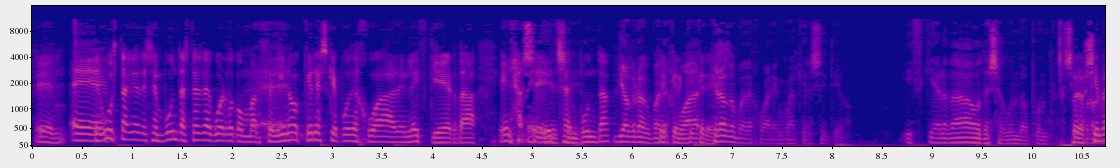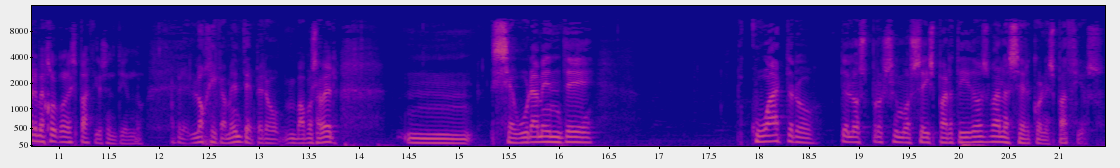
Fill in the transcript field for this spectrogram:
Sí, eh, ¿Te gusta Guedes en punta? ¿Estás de acuerdo con Marcelino? Eh, ¿Crees que puede jugar en la izquierda, en la derecha, en punta? Yo creo que puede ¿Qué, jugar. ¿qué creo que puede jugar en cualquier sitio. Izquierda o de segundo punta. Pero siempre mejor con espacios, entiendo. Hombre, lógicamente, pero vamos a ver. Mmm, seguramente cuatro de los próximos seis partidos van a ser con espacios.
